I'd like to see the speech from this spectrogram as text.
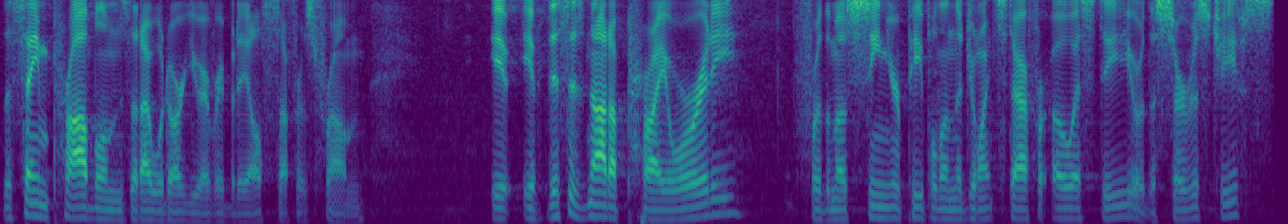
the same problems that I would argue everybody else suffers from. If, if this is not a priority for the most senior people in the Joint Staff or OSD or the service chiefs,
